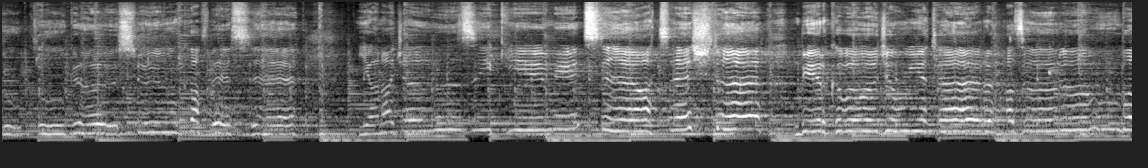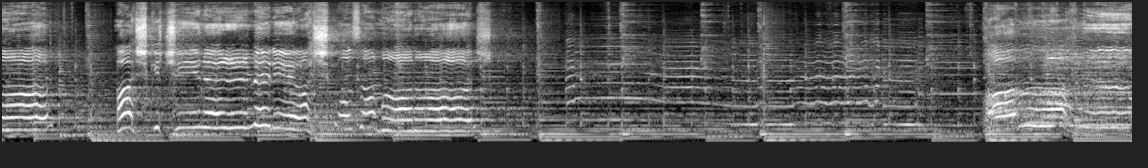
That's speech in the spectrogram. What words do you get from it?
Tutuklu göğsüm kafeste Yanacağız ikimiz de ateşte. Bir kıvılcım yeter hazırım bak Aşk için ölmeli aşk o zaman aşk. Allah'ım,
